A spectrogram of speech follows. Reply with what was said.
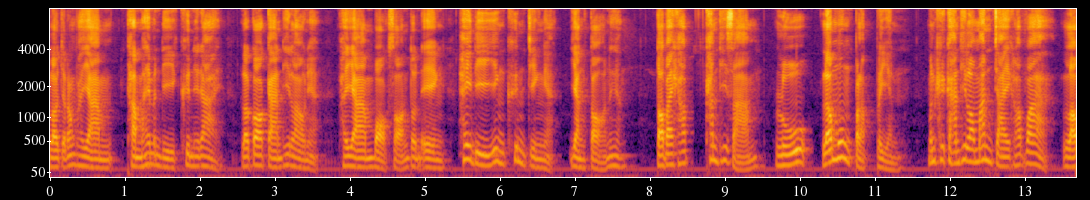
เราจะต้องพยายามทำให้มันดีขึ้นให้ได้ แล้วก็การที่เราเนี่ยพยายามบอกสอนตนเองให้ดียิ่งขึ้นจริงเนี่ยอย่างต่อเนื่อง ต่อไปครับขั้นที่ 3 รู้แล้วมุ่งปรับเปลี่ยน มันคือการที่เรามั่นใจครับว่าเรา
